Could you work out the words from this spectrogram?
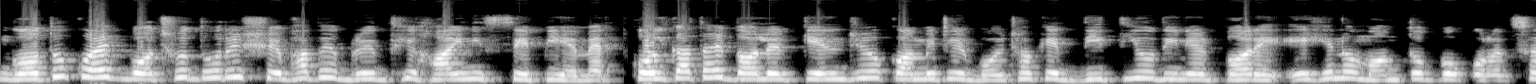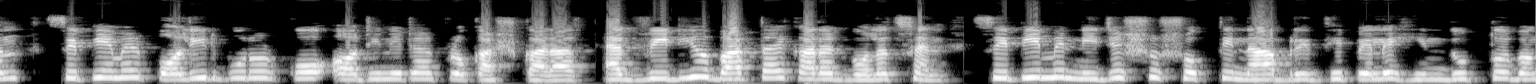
গত কয়েক বছর ধরে সেভাবে বৃদ্ধি হয়নি সিপিএম এর। কলকাতায় দলের কেন্দ্রীয় কমিটির বৈঠকের দ্বিতীয় দিনের পরে এহেন মন্তব্য করেছেন সিপিএম এর পলিট ব্যুরোর কোঅর্ডিনেটর প্রকাশ কারাত। এক ভিডিও বার্তায় কারাট বলেছেন, সিপিএম এর নিজস্ব শক্তি না বৃদ্ধি পেলে হিন্দুত্ব এবং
